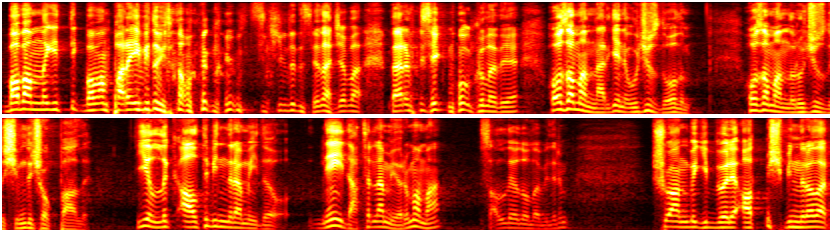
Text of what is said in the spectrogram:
babamla gittik. Babam parayı bir duydu. Koyayım. Sikeyim dedi seni acaba vermesek mi okula diye. O zamanlar gene ucuzdu oğlum. O zamanlar ucuzdu. Şimdi çok pahalı. Yıllık 6 bin lira mıydı? Neydi hatırlamıyorum ama sallıyor da olabilirim. Şu an gibi böyle 60 bin liralar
